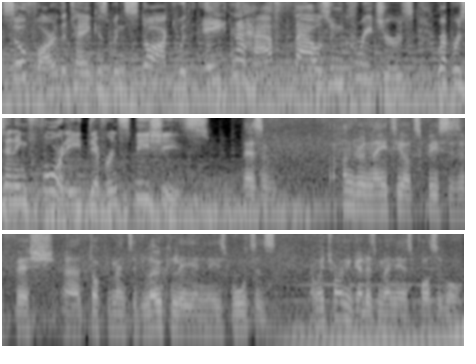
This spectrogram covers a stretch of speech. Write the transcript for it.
So far, the tank has been stocked with 8,500 creatures representing 40 different species. There's a 180 odd species of fish uh, documented locally in these waters, and we're trying to get as many as possible.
